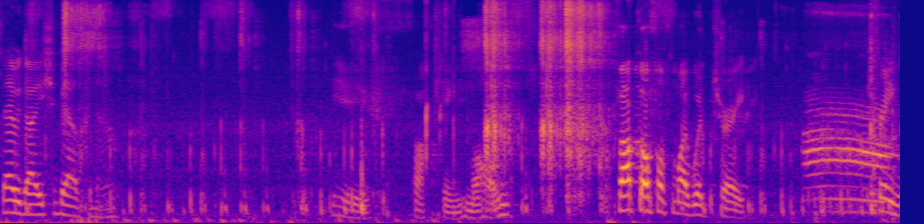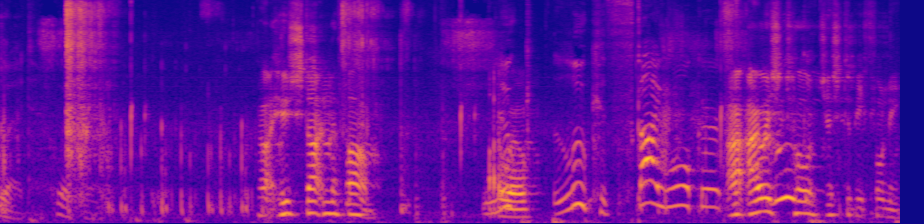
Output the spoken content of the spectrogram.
there we go. You should be able to now. You fucking mon. Fuck off off my wood tree. Tree wood. wood. Right, who's starting the farm? Luke, I will. Luke Skywalker. I, I was told just to be funny.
